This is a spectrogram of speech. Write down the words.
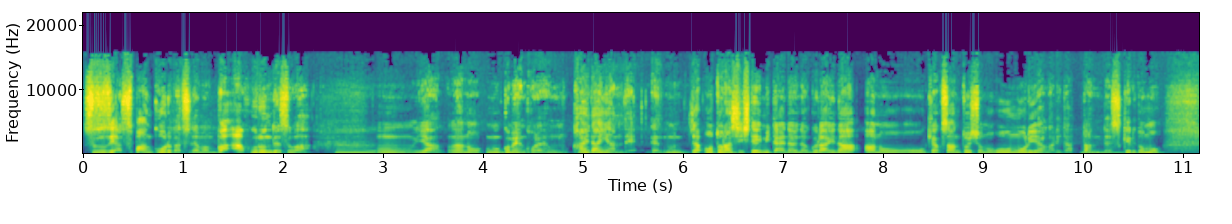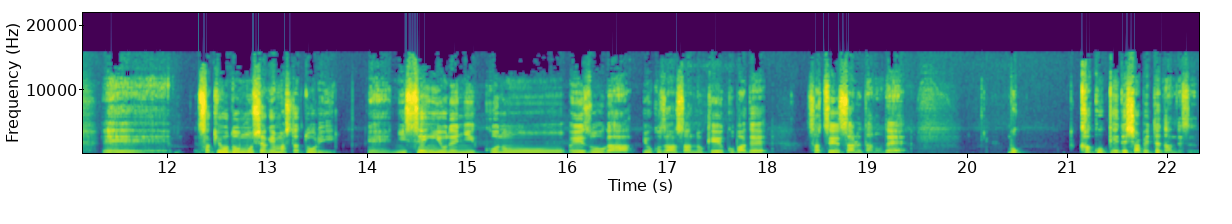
鈴やスパンコールがつってもバー振るんですわ。うん、いや、あの、ごめん、これ、うん階段やんで。うんじゃあ、おとなしして、みたいなようなぐらいな、あの、お客さんと一緒の大盛り上がりだったんですけれども、えー先ほど申し上げました通り、えー2004年にこの映像が横澤さんの稽古場で撮影されたので、過去形で喋ってたんです。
